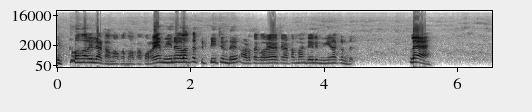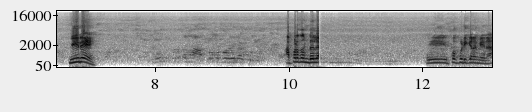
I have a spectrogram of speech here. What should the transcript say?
കിട്ടുമോന്നറിയില്ല കേട്ടോ. നോക്കാം നോക്കാം. കുറേ മീനുകളൊക്കെ കിട്ടിയിട്ടുണ്ട്. അവിടുത്തെ കുറേ ചേട്ടന്മാരുടെ കയ്യിൽ മീനൊക്കെ ഉണ്ട്. അല്ലേ? മീനേ? അപ്പുറത്തുണ്ട് അല്ലേ? ഈ ഇപ്പൊ പിടിക്കണ മീനാ?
